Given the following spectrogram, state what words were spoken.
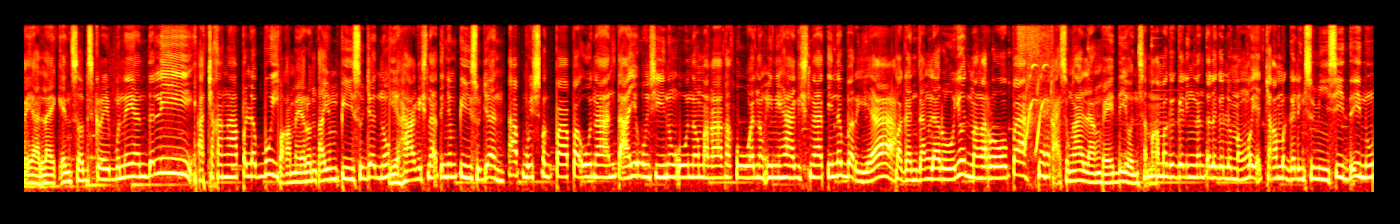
Kaya like and subscribe mo na yan, dali. At saka nga pala boy, baka meron tayong piso dyan no. Ihagis natin yung piso dyan. Tapos magpapaunahan tayo kung sinong unang makakakuha ng inihagis natin na barya. Magandang laro yun mga ropa. Kaso nga lang, pwede yun. Sa mga magagaling lang talaga lumangoy at saka magaling sumisid eh no.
